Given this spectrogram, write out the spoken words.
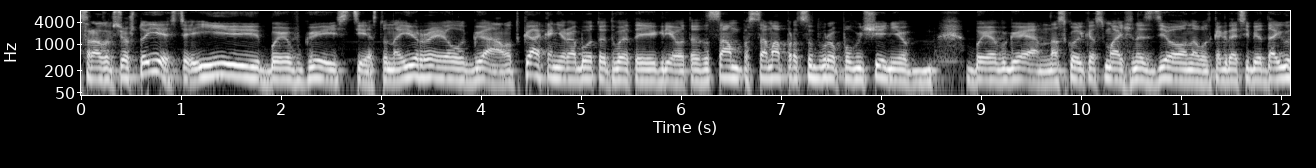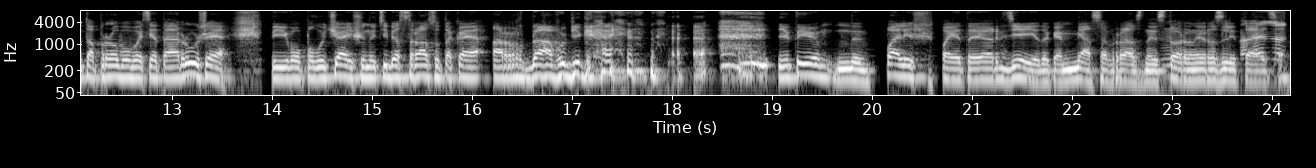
сразу все, что есть. И BFG, естественно, и Railgun. Вот как они работают в этой игре. Вот это сам, сама процедура получения BFG, насколько смачно сделано. Вот когда тебе дают опробовать это оружие, ты его получаешь, и на тебя сразу такая орда выбегает. И ты палишь по этой орде, и только мясо в разные стороны разлетается.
